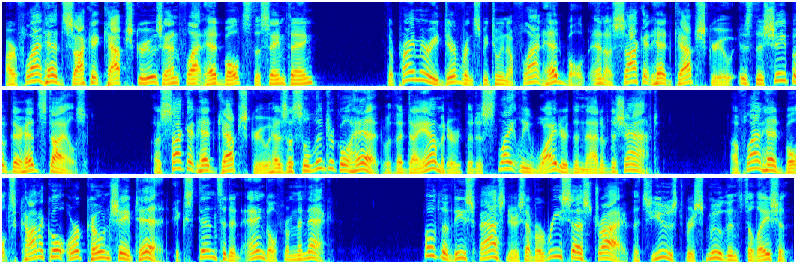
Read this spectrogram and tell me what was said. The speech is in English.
Are flathead socket cap screws and flathead bolts the same thing? The primary difference between a flathead bolt and a socket head cap screw is the shape of their head styles. A socket head cap screw has a cylindrical head with a diameter that is slightly wider than that of the shaft. A flathead bolt's conical or cone shaped head extends at an angle from the neck. Both of these fasteners have a recessed drive that's used for smooth installation.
